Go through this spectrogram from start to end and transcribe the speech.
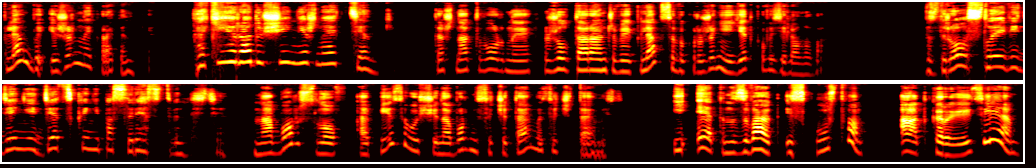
плямбы и жирные крапинки. Какие радующие нежные оттенки тошнотворные желто-оранжевые кляксы в окружении едкого зеленого. Взрослое видение детской непосредственности. Набор слов, описывающий набор несочетаемой сочетаемости. И это называют искусством? Открытием?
